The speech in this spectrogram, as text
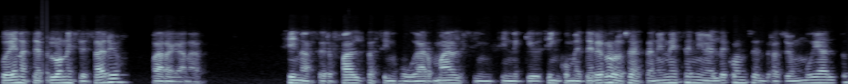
pueden hacer lo necesario para ganar, sin hacer falta, sin jugar mal, sin, sin, sin cometer errores. O sea, están en ese nivel de concentración muy alto.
